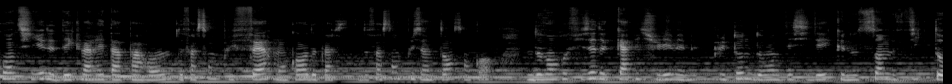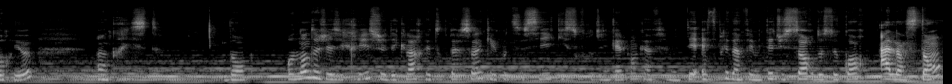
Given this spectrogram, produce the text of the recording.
continuer de déclarer ta parole de façon plus ferme encore, de, de façon plus intense encore. Nous devons refuser de capituler, mais plutôt nous devons décider que nous sommes victorieux en Christ. Donc au nom de Jésus-Christ, je déclare que toute personne qui écoute ceci, qui souffre d'une quelconque infirmité, esprit d'infirmité, tu sors de ce corps à l'instant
